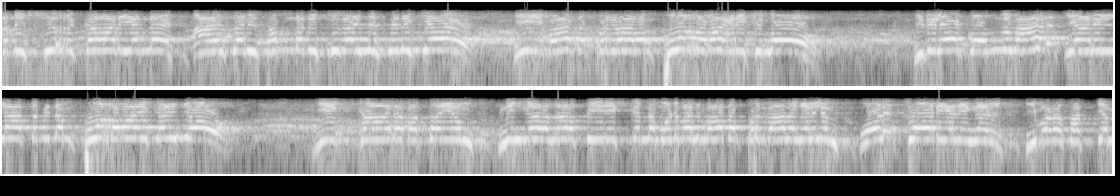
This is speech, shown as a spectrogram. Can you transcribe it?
അത് ഷിർക്കാണ് എന്ന് ആസരി സമ്മതിച്ചു കഴിഞ്ഞ സ്ഥിതിക്ക് ഈ വാദപ്രകാരം പൂർണമായിരിക്കുന്നു. ഇതിലേക്ക് ഒന്നും ആരത്തിയാനില്ലാത്ത വിധം പൂർണമായി അത്രയും നിങ്ങൾ നടത്തിയിരിക്കുന്ന മുഴുവൻ വാദപ്രതിവാദങ്ങളിലും ഒളിച്ചോടിയ നിങ്ങൾ ഇവിടെ സത്യം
